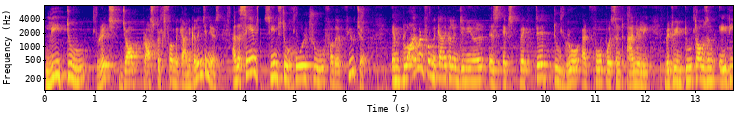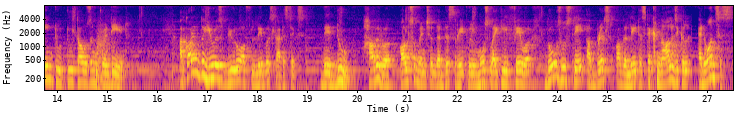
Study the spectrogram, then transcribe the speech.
lead to rich job prospects for mechanical engineers and the same seems to hold true for the future. Employment for mechanical engineers is expected to grow at 4% annually between 2018 to 2028. According to the US Bureau of Labor Statistics, they do However, also mention that this rate will most likely favor those who stay abreast of the latest technological advances.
